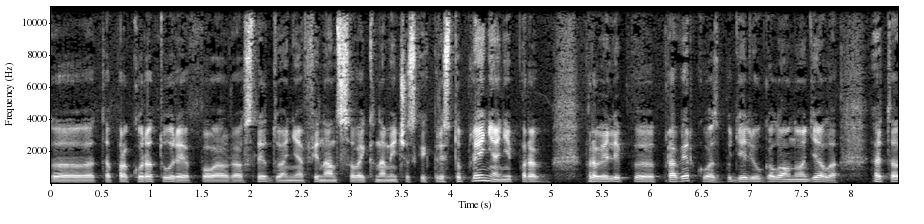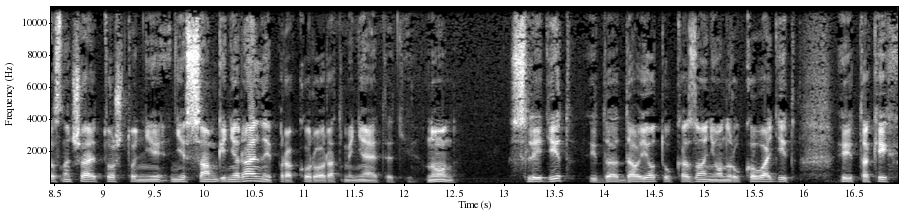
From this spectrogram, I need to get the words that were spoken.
э, это прокуратуре по расследованию финансово-экономических преступлений, они провели проверку, возбудили уголовное дело. Это означает то, что не, не сам генеральный прокурор отменяет эти, но он следит и дает указания, он руководит. И таких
